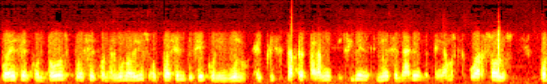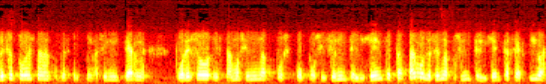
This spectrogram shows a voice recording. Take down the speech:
puede ser con todos, puede ser con alguno de ellos o puede ser inclusive con ninguno. El PRI se está preparando inclusive en un escenario donde tengamos que jugar solos. Por eso toda esta reestructuración interna. Por eso estamos haciendo una oposición inteligente, tratamos de hacer una oposición inteligente, asertiva,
